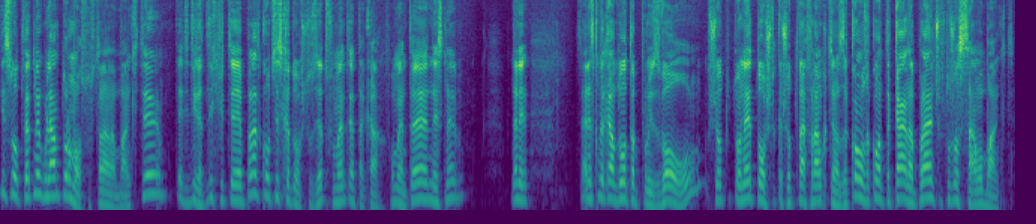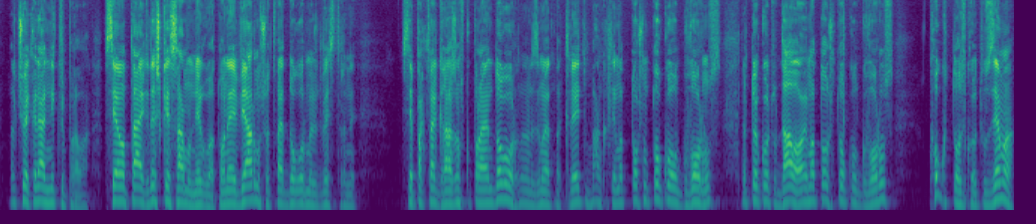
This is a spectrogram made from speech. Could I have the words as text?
И съответно е голям тормоз от страна на банките. Те ти дигат лихвите, правят каквото си искат общо взето. В момента е така. В момента е наистина Нали, сега не искам да кажа думата произвол, защото то не е точно така, защото това е в рамките на закона. Законът така е направен, че обслужва само банките. Нали, човека няма никакви права. Все едно тая грешка е само негова. То не е вярно, защото това е договор между две страни. Все пак това е гражданско правен договор на вземането на кредити. Банката има точно толкова отговорност. На той, който дава, има точно толкова отговорност, колко този, който взема.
